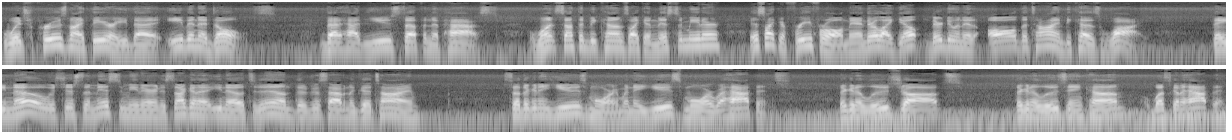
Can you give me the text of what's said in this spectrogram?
which proves my theory that even adults that have used stuff in the past once something becomes like a misdemeanor, it's like a free for all, man. They're like, yep, they're doing it all the time because why? They know it's just a misdemeanor and it's not going to, you know, to them, they're just having a good time. So they're going to use more. And when they use more, what happens? They're going to lose jobs. They're going to lose income. What's going to happen?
